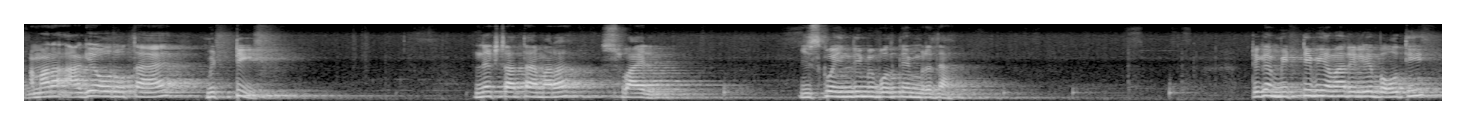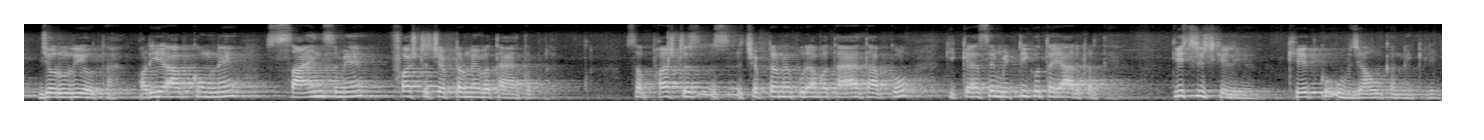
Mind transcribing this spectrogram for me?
हमारा आगे और होता है मिट्टी। नेक्स्ट आता है हमारा सॉइल जिसको हिंदी में बोलते हैं मृदा। ठीक है, मिट्टी भी हमारे लिए बहुत ही ज़रूरी होता है। और ये आपको हमने साइंस में फ़र्स्ट चैप्टर में बताया था पूरा। सब फ़र्स्ट चैप्टर में पूरा बताया था आपको कि कैसे मिट्टी को तैयार करते हैं, किस चीज़ के लिए? खेत को उपजाऊ करने के लिए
